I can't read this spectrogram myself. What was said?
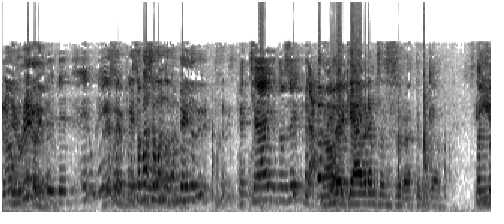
no, Era un héroe. de- de- era un héroe. eso, pues, eso pasa cuando cambiáis los directores. ¿Cachai? Entonces, ya. No, porque Abrams asesoró a este culiao. Sí,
